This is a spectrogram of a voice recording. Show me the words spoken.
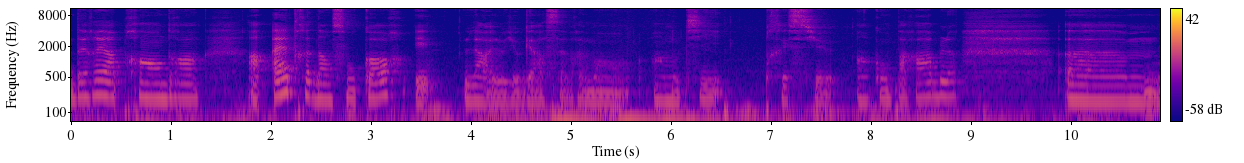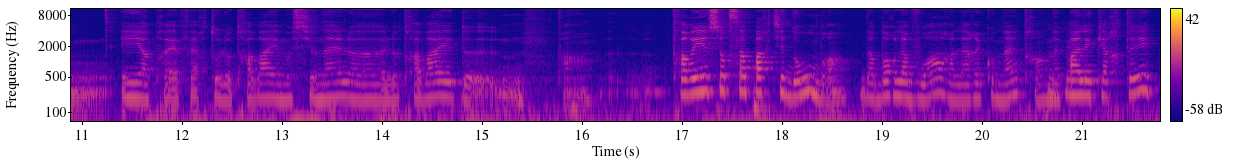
de réapprendre à être dans son corps. Et là, le yoga, c'est vraiment un outil précieux, incomparable. Euh, et après, faire tout le travail émotionnel, euh, le travail de... Enfin, travailler sur sa partie d'ombre, d'abord la voir, la reconnaître, ne Mhm. pas l'écarter,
